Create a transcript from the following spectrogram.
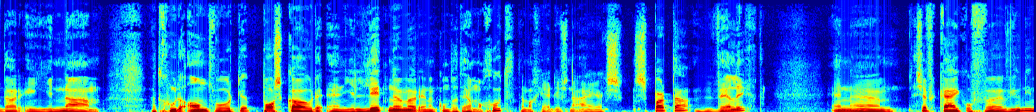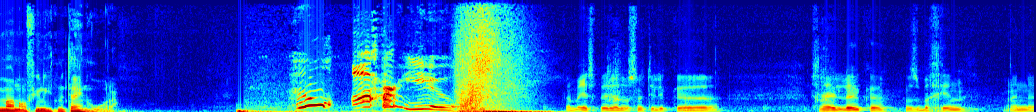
daarin je naam, het goede antwoord, de postcode en je lidnummer. En dan komt het helemaal goed. Dan mag jij dus naar Ajax Sparta, wellicht. En eh, eens even kijken of eh, jullie man of jullie het meteen horen. Who are you? Ja, mijn eerste periode was natuurlijk eh, was een hele leuke, dat was het begin. En eh,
